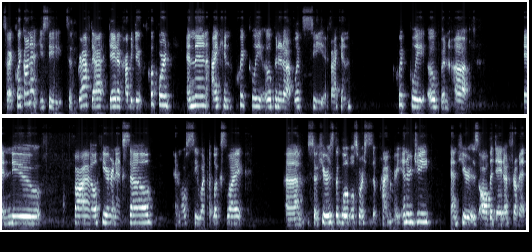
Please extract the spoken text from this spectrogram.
So I click on it, you see it says graph data copied to the clipboard, and then I can quickly open it up. Let's see if I can quickly open up a new file here in Excel, and we'll see what it looks like. Um, so here's the global sources of primary energy, and here is all the data from it.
